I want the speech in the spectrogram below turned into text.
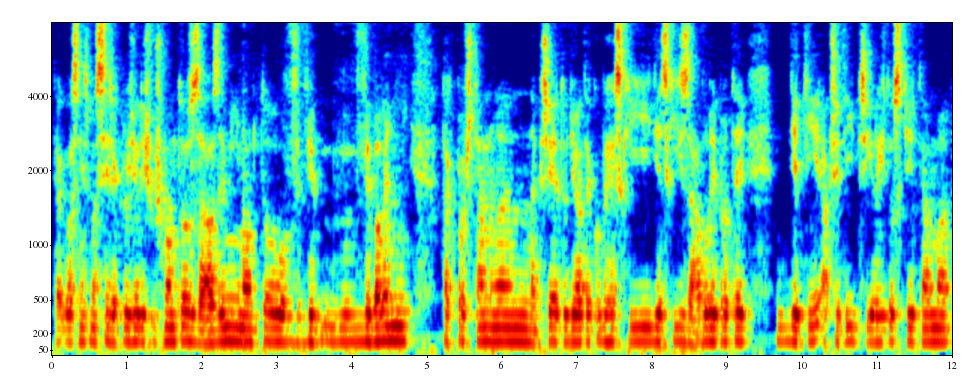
tak vlastně jsme si řekli, že když už mám to zázemí, mám to vybavení, tak proč tam nepřijet udělat jakoby hezký dětský závody pro ty děti a při té příležitosti tam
